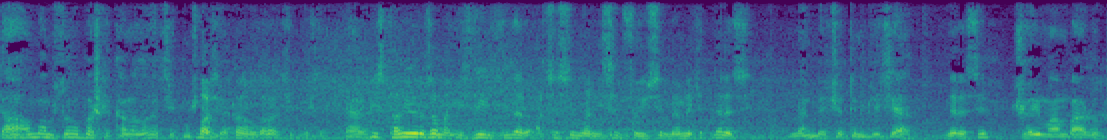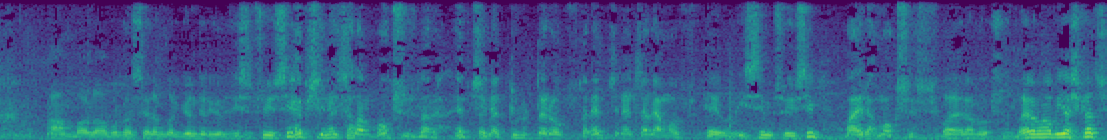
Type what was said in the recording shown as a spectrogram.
Daha almamış ama başka kanallara çıkmıştım. Başka kanallara çıkmıştır. Evet. Biz tanıyoruz ama izleyiciler açısından isim soyisim memleket neresi? Memleketim Rize, Neresi? köyüm Ambarlık. Ambarlığa buradan selamlar gönderiyoruz. İsim soyisim? Hepsine selam, oksuzlara. Hepsine, Türkler oksuzlar, hepsine selam olsun. Eyvallah. İsim soyisim? Bayram Oksuz. Bayram Öksüz. Bayram abi yaş kaç?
